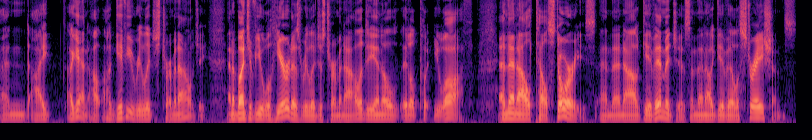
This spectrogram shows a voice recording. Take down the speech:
And I, again, I'll, I'll give you religious terminology, and a bunch of you will hear it as religious terminology, and it'll it'll put you off. And then I'll tell stories, and then I'll give images, and then I'll give illustrations,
